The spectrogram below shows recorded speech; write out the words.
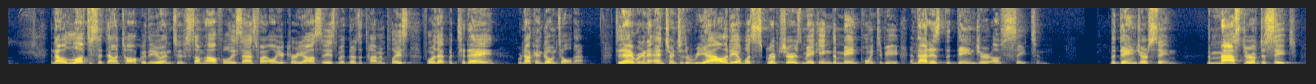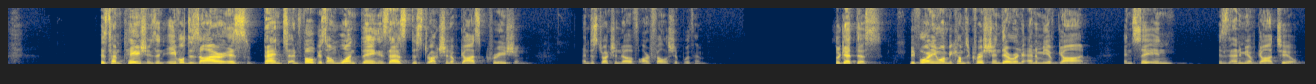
And I would love to sit down and talk with you and to somehow fully satisfy all your curiosities, but there's a time and place for that. But today, we're not going to go into all that. Today, we're going to enter into the reality of what Scripture is making the main point to be, and that is the danger of Satan the danger of Satan, the master of deceit. His temptations and evil desire is bent and focused on one thing, is that is destruction of God's creation and destruction of our fellowship with him. So get this. Before anyone becomes a Christian, they were an enemy of God. And Satan is an enemy of God too.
